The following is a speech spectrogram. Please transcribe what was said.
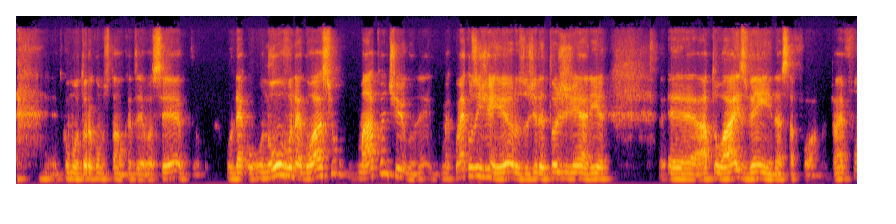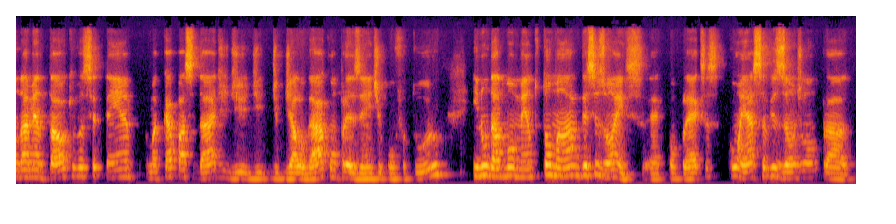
com motor a combustão, quer dizer, você o, o novo negócio mata o antigo. Né? Como é que os engenheiros, os diretores de engenharia é, atuais veem dessa forma? Então, é fundamental que você tenha uma capacidade de, de, de dialogar com o presente e com o futuro e, num dado momento, tomar decisões é, complexas com essa visão de longo prazo.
